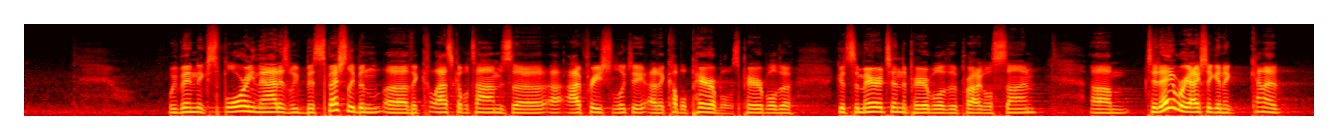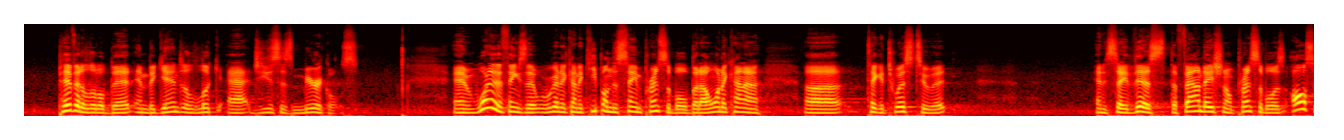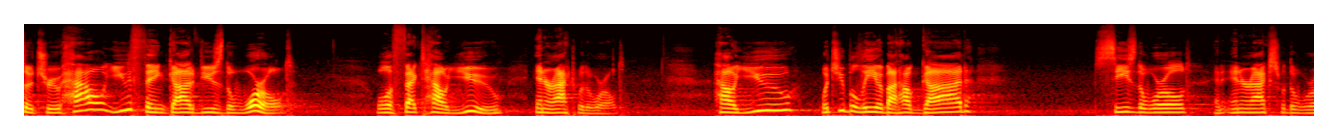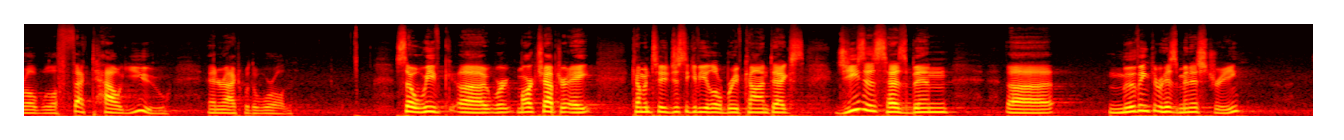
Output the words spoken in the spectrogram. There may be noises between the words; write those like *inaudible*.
We've been exploring that as we've especially been uh, the last couple times uh, I preached, looked at a couple parables: parable of the Good Samaritan, the parable of the prodigal son. Um, today, we're actually going to kind of pivot a little bit and begin to look at Jesus' miracles. And one of the things that we're going to kind of keep on the same principle, but I want to kind of uh, take a twist to it and say this the foundational principle is also true. How you think God views the world will affect how you interact with the world. How you, what you believe about how God sees the world and interacts with the world will affect how you interact with the world. So we've uh, we're Mark chapter eight coming to just to give you a little brief context. Jesus has been uh, moving through his ministry,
